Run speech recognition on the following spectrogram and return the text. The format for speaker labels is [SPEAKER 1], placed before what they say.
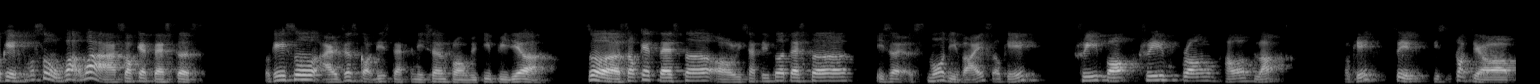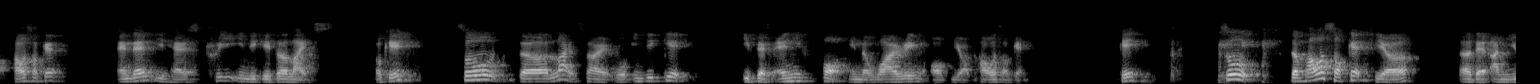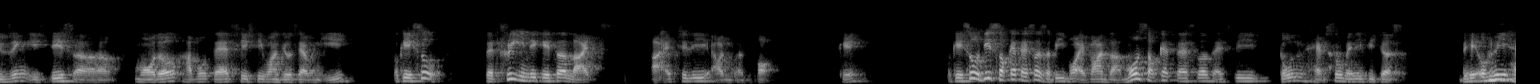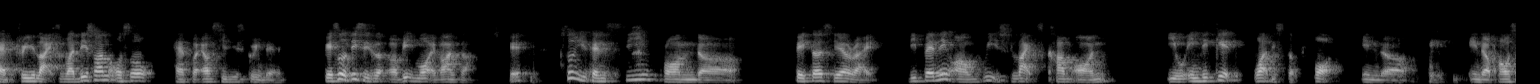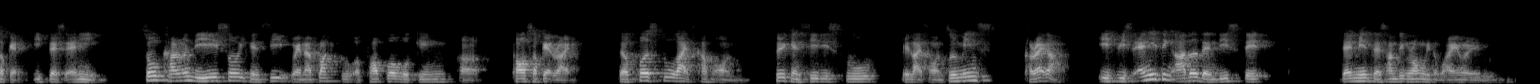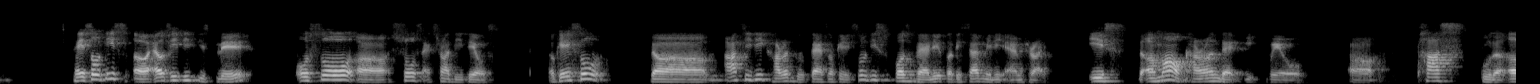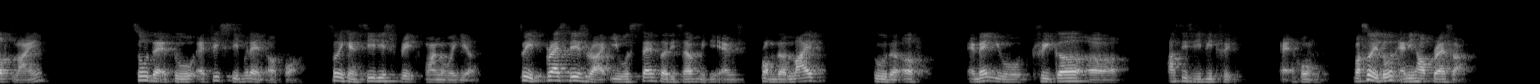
[SPEAKER 1] Okay, so what, what are socket testers? Okay, so I just got this definition from Wikipedia. So a socket tester or receptacle tester is a small device, okay? Three three prong power plug. Okay, so it, it's plugged your power socket and then it has three indicator lights. Okay, so the lights right will indicate if there's any fault in the wiring of your power socket. Okay, so the power socket here uh, that I'm using is this uh, model Habotest HT107E. Okay, so the three indicator lights are actually on the top. Okay. Okay, so this socket tester is a bit more advanced. Uh. Most socket testers actually don't have so many features. They only have three lights, but this one also have a LCD screen there. Okay, so this is a, a bit more advanced. Uh. Okay, so you can see from the status here, right? Depending on which lights come on, it will indicate what is the fault in the in the power socket, if there's any. So currently, so you can see when I plug to a proper working uh, power socket, right? The first two lights come on. So you can see these two red lights on. So means correct. Uh. If it's anything other than this state, that means there's something wrong with the wiring already. Okay, so this uh, LCD display also uh, shows extra details. Okay, so the RCD current to test. Okay, so this first value, 37 milliamps, right, is the amount of current that it will uh, pass to the earth line so that to actually simulate an fault. So you can see this red one over here. So you press this, right, it will send 37 milliamps from the live to the earth. And then you trigger a RCCB trip at home. But so you don't anyhow press. Uh.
